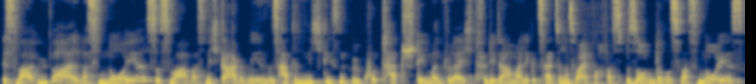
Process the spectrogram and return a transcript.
Es war überall was Neues, es war was nicht da gewesen, es hatte nicht diesen Öko-Touch, den man vielleicht für die damalige Zeit, sondern es war einfach was Besonderes, was Neues.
